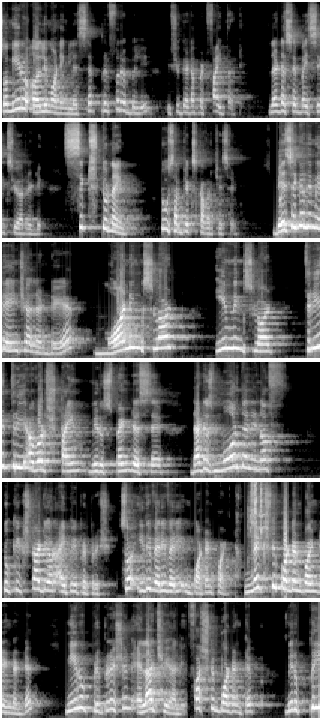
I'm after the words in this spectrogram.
so మీరు ఎర్లీ మార్నింగ్ లేస్తే preferably if you get up at five thirty let us say by six you're ready six to nine two subjects cover చేసేయండి బేసికలీ మీరు ఏం చేయాలంటే morning slot evening slot three three hours time మీరు స్పెండ్ చేస్తే that is more than enough to kick start your IP preparation so ఇది very very important point next important point ఏంటంటే మీరు ప్రిపరేషన్ ఎలా చేయాలి? ఫస్ట్ ఇంపార్టెంట్ టిప్ మీరు ప్రీ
